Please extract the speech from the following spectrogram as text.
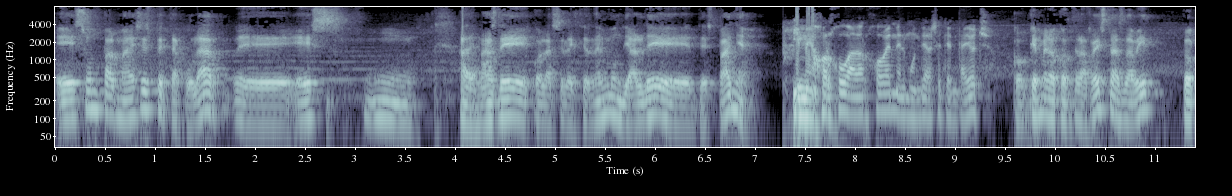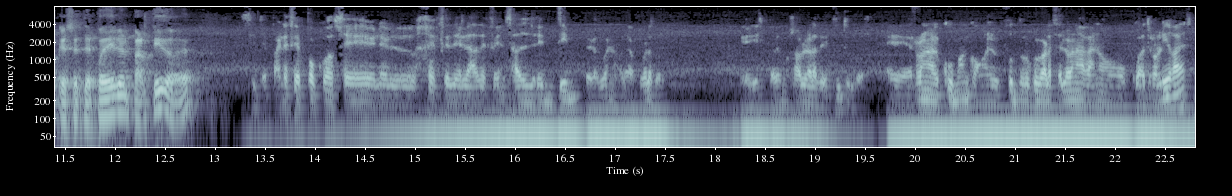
Es un palmarés espectacular. Eh, es mm, además de con la selección del Mundial de, España. Y mejor jugador joven del Mundial 78. ¿Con qué me lo contrarrestas, David? Porque se te puede ir el partido, ¿eh? Si te parece poco ser el jefe de la defensa del Dream Team, pero bueno, de acuerdo. Eh, podemos hablar de títulos. Eh, Ronald Koeman con el Fútbol Club Barcelona ganó cuatro ligas,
